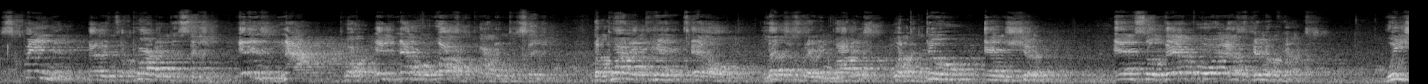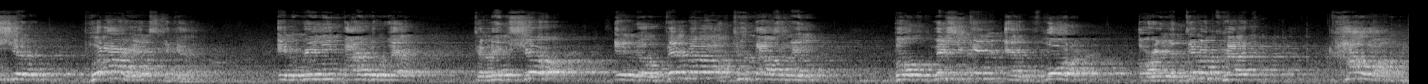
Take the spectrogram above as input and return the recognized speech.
screaming that it's a party decision, it is not part. It never was a party decision. The party can't tell legislative bodies what to do and shouldn't. And so therefore, as Democrats, we should put our heads together and really find a way to make sure in November of 2008, both Michigan and Florida are in the Democratic column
